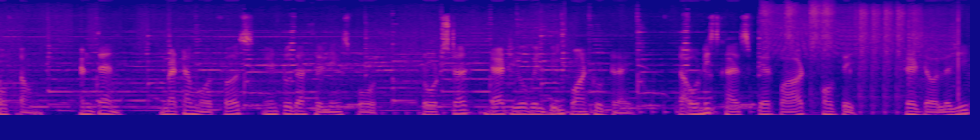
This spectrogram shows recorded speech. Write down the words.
of town and then metamorphose into the thrilling sport roadster that you will be want to drive. The Audi Skysphere part of the trilogy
